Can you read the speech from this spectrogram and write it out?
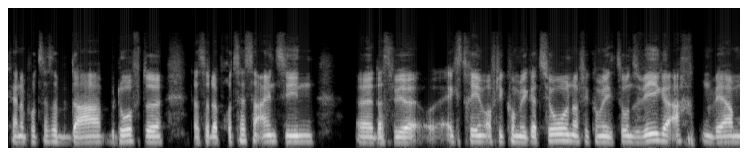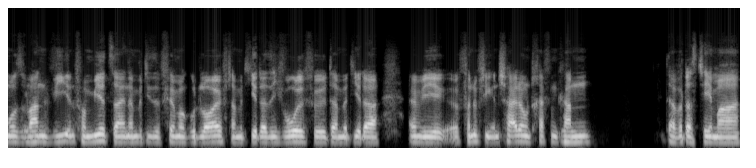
keine Prozesse bedurfte, dass wir da Prozesse einziehen, äh, dass wir extrem auf die Kommunikation, auf die Kommunikationswege achten, wer muss wann wie informiert sein, damit diese Firma gut läuft, damit jeder sich wohlfühlt, damit jeder irgendwie äh, vernünftige Entscheidungen treffen kann. Da wird das Thema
